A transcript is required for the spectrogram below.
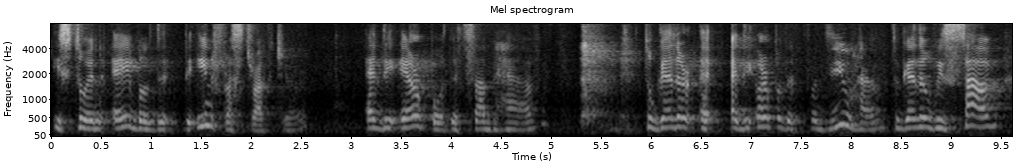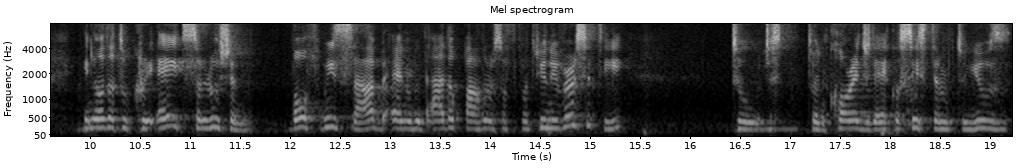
is to enable the, the infrastructure at the airport that Saab have, together uh, at the airport that Purdue have, together with Saab, in order to create solution both with Saab and with other partners of Purdue University to just to encourage the ecosystem to use uh,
